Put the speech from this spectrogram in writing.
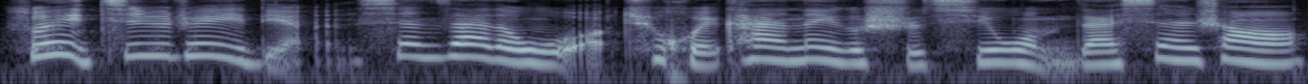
所以基于这一点，现在的我去回看那个时期，我们在线上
